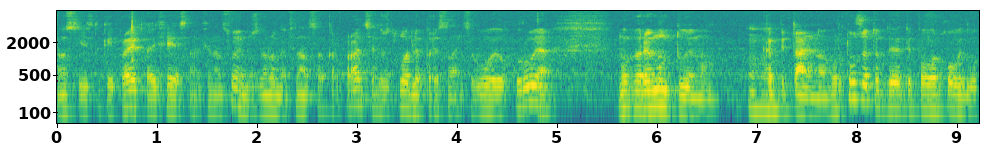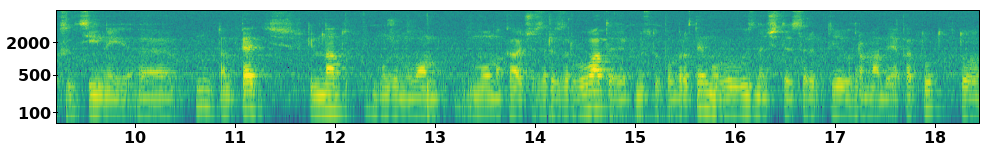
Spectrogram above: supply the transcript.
У нас є такий проєкт, IFS нам фінансує, Міжнародна фінансова корпорація, житло для переселенців. Його курує. Ми ремонтуємо капітально гуртожиток дев'ятиповерховий двохсекційний. Е, Ну, там 5 кімнат можемо вам, мовно кажучи, зарезервувати як місту побратиму. Ви визначите серед тієї громади, яка тут, хто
